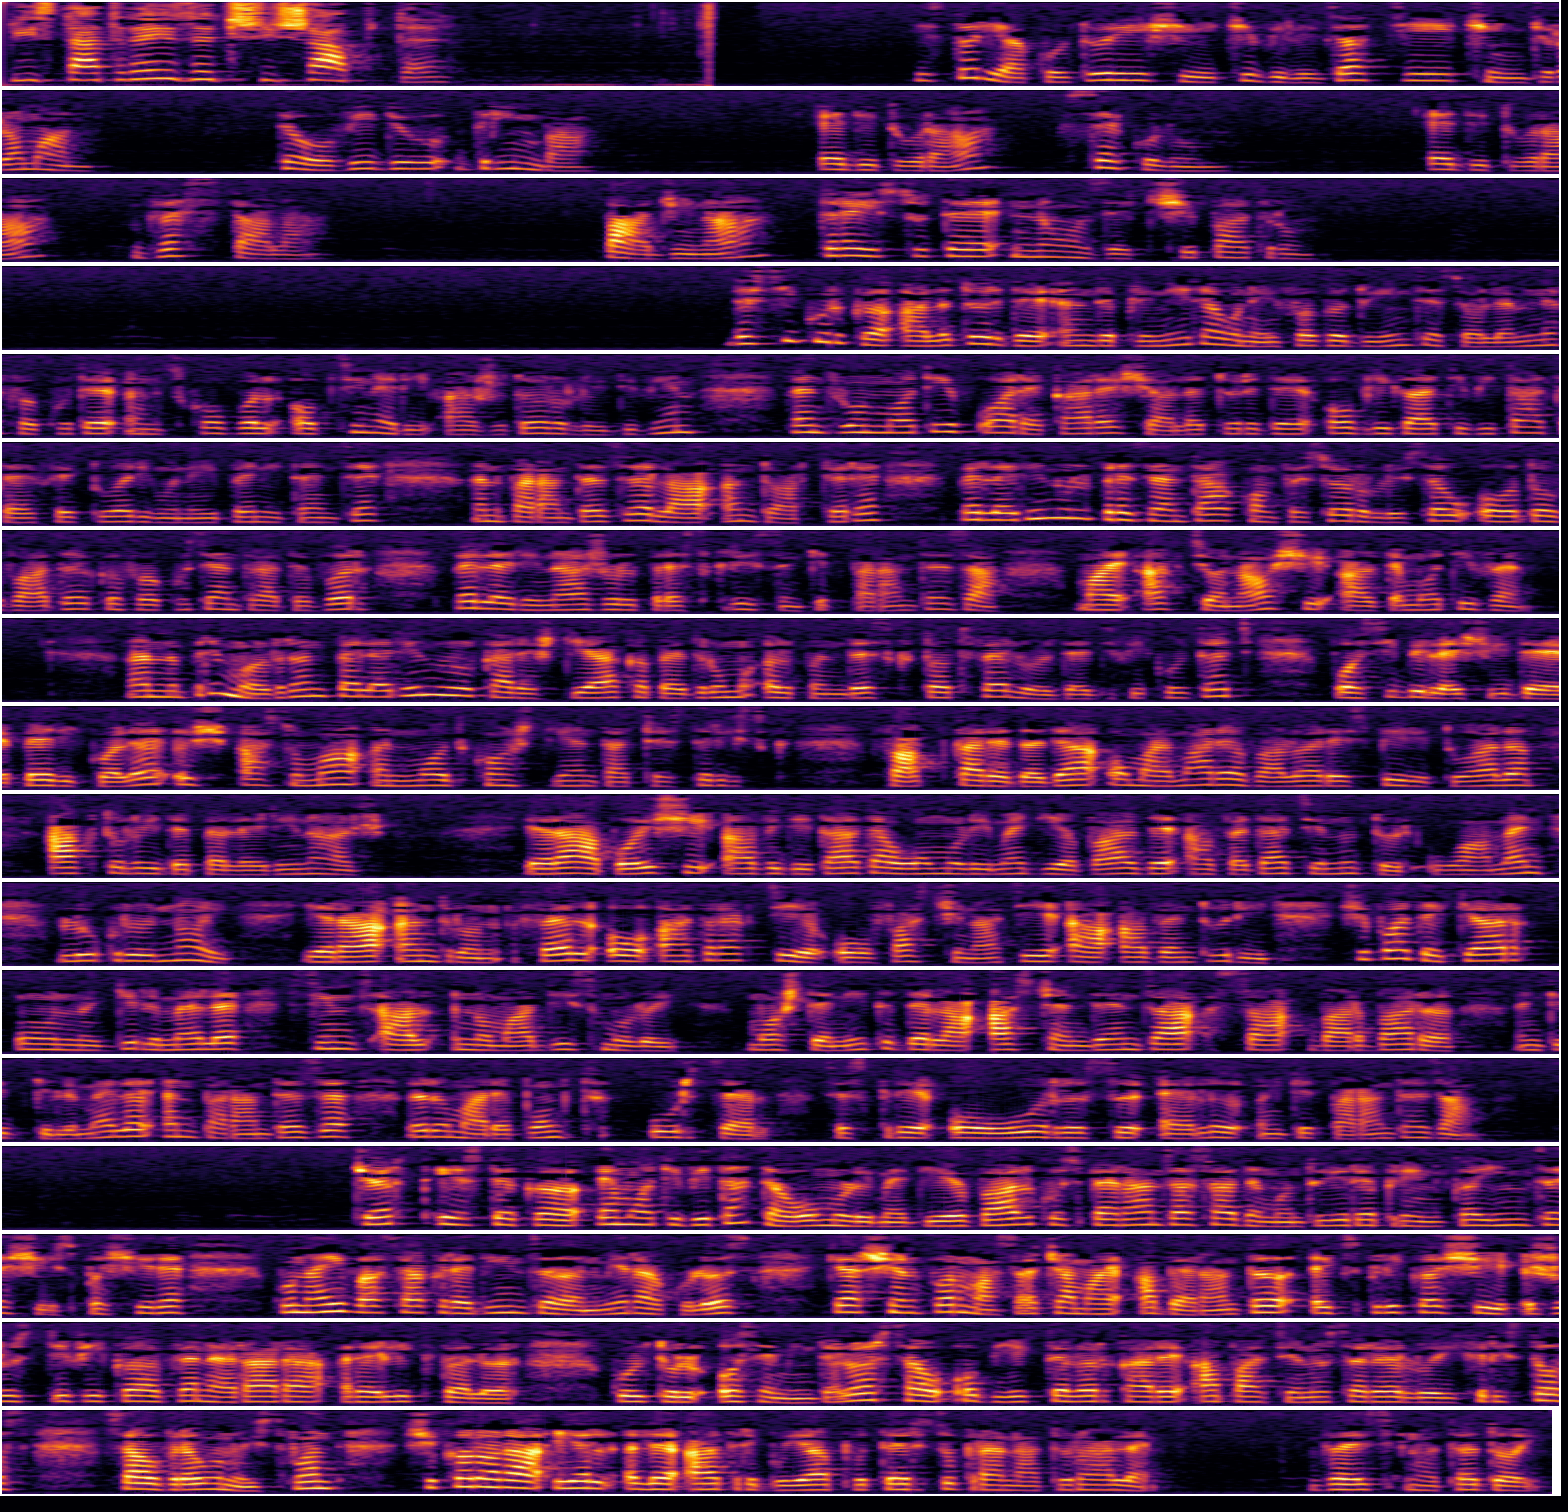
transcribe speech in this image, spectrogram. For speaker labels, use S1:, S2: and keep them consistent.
S1: Pista 37
S2: Istoria culturii și civilizației 5 roman. De Ovidiu Drimba. Editura Seculum. Editura Vestala. Pagina 394 Desigur că, alături de îndeplinirea unei făgăduințe solemne făcute în scopul obținerii ajutorului divin, pentru un motiv oarecare și alături de obligativitatea efectuării unei penitențe, în paranteză la întoarcere, pelerinul prezenta confesorului său o dovadă că făcuse într-adevăr pelerinajul prescris, închid paranteza, mai acționau și alte motive. În primul rând, pelerinul care știa că pe drum îl pândesc tot felul de dificultăți posibile și de pericole, își asuma în mod conștient acest risc fapt care dădea o mai mare valoare spirituală actului de pelerinaj. Era apoi și aviditatea omului medieval de a vedea ținuturi, oameni, lucruri noi. Era, într-un fel, o atracție, o fascinație a aventurii și poate chiar un ghilimele simț al nomadismului, moștenit de la ascendența sa barbară, închid ghilimele, în paranteză, râmare punct, ursel, se scrie o u r s l închid paranteza. Cert este că emotivitatea omului medieval, cu speranța sa de mântuire prin căință și spășire, cu naiva sa credință în miraculos, chiar și în forma sa cea mai aberantă, explică și justifică venerarea relicvelor, cultul osemintelor sau obiectelor care aparținuseră lui Hristos sau vreunui sfânt și cărora el le atribuia puteri supranaturale. Vezi notă 2.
